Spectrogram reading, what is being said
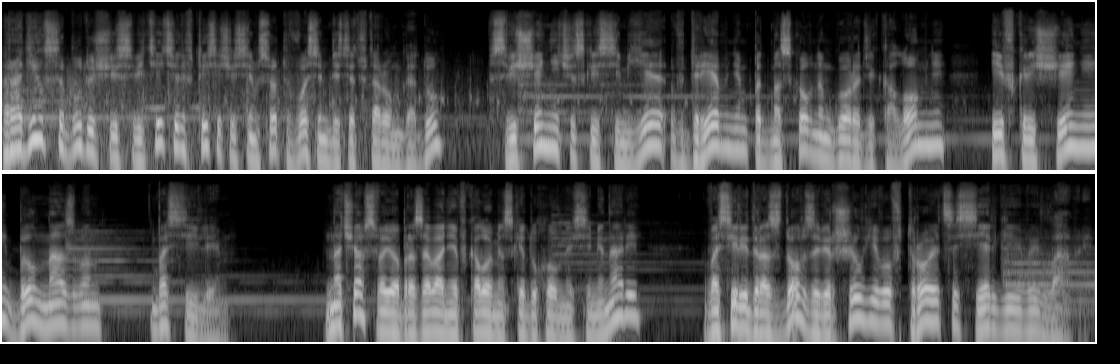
Родился будущий святитель в 1782 году в священнической семье в древнем подмосковном городе Коломне и в крещении был назван Василием. Начав свое образование в Коломенской духовной семинарии, Василий Дроздов завершил его в Троице-Сергиевой лавре.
